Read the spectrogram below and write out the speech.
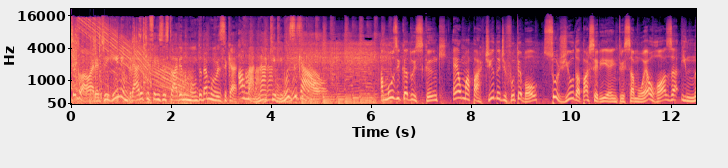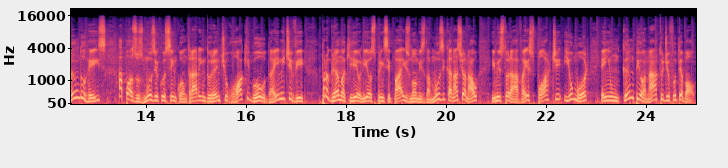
Chegou a hora de relembrar o que fez história no mundo da música. Almanac Musical. A música do Skank é uma partida de futebol, surgiu da parceria entre Samuel Rosa e Nando Reis após os músicos se encontrarem durante o Rock Go da MTV, programa que reunia os principais nomes da música nacional e misturava esporte e humor em um campeonato de futebol.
